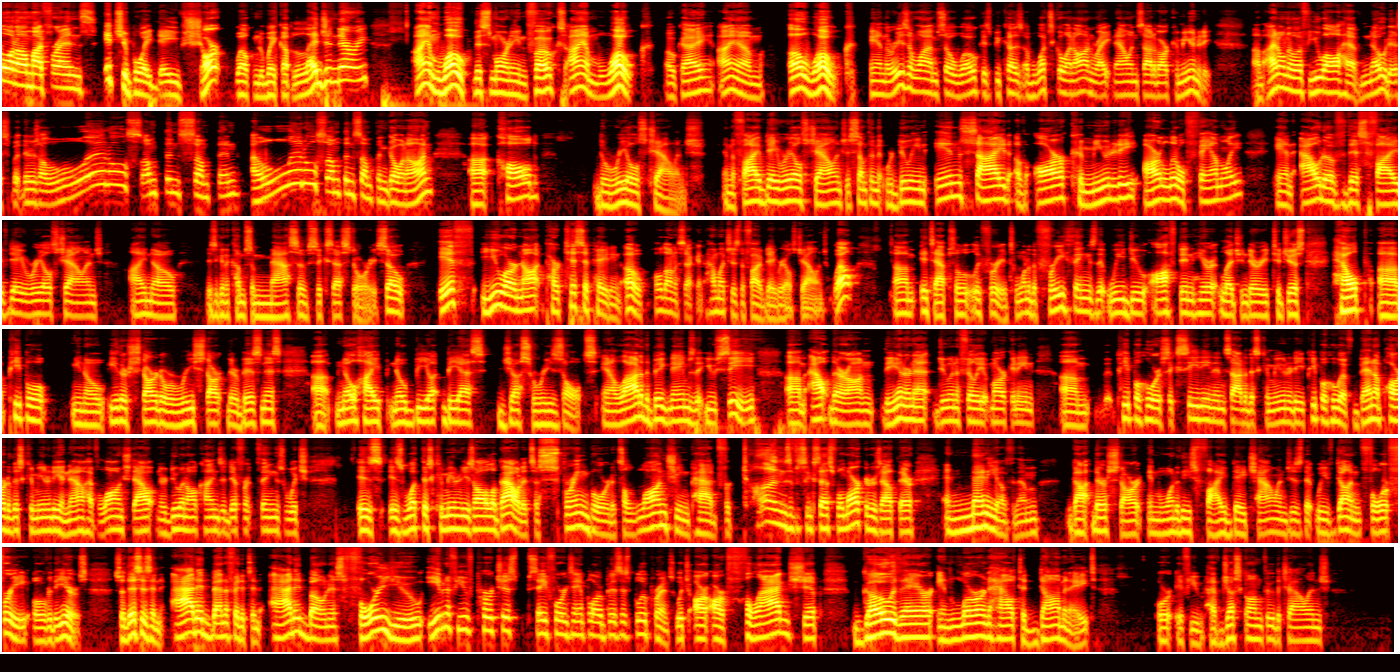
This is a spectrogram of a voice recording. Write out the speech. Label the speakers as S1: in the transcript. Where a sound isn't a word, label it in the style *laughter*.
S1: Going on, my friends? It's your boy Dave Sharp. Welcome to Wake Up Legendary. I am woke this morning, folks. I am woke. Okay. I am awoke. And the reason why I'm so woke is because of what's going on right now inside of our community. Um, I don't know if you all have noticed, but there's a little something, something, a little something, something going on uh, called the Reels Challenge. And the five day Reels Challenge is something that we're doing inside of our community, our little family. And out of this five day Reels Challenge, I know is going to come some massive success stories. So, if you are not participating, oh, hold on a second. How much is the five day Reels challenge? Well, um, it's absolutely free. It's one of the free things that we do often here at Legendary to just help uh, people, you know, either start or restart their business. Uh, no hype, no BS, just results. And a lot of the big names that you see um, out there on the internet doing affiliate marketing, um, people who are succeeding inside of this community, people who have been a part of this community and now have launched out and they're doing all kinds of different things, which is is what this community is all about. It's a springboard, it's a launching pad for tons of successful marketers out there, and many of them got their start in one of these 5-day challenges that we've done for free over the years. So this is an added benefit. It's an added bonus for you, even if you've purchased, say, for example, our business blueprints, which are our flagship. Go there and learn how to dominate. Or if you have just gone through the challenge,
